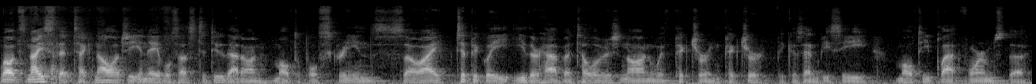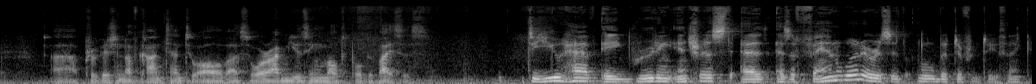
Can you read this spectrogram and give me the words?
Well, it's nice that technology enables us to do that on multiple screens. So I typically either have a television on with picture in picture because NBC multi platforms the uh, provision of content to all of us, or I'm using multiple devices. Do you have a rooting interest as, as a fan would, or is it a little bit different, do you think?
